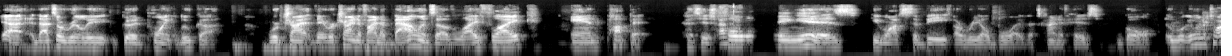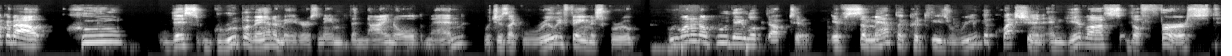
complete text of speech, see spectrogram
Yeah, that's a really good point, Luca. We're trying. They were trying to find a balance of lifelike and puppet because his Okay. whole thing is he wants to be a real boy. That's kind of his goal. We're going to talk about who this group of animators named the Nine Old Men, which is like really famous group. We want to know who they looked up to. If Samantha could please read the question and give us the first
